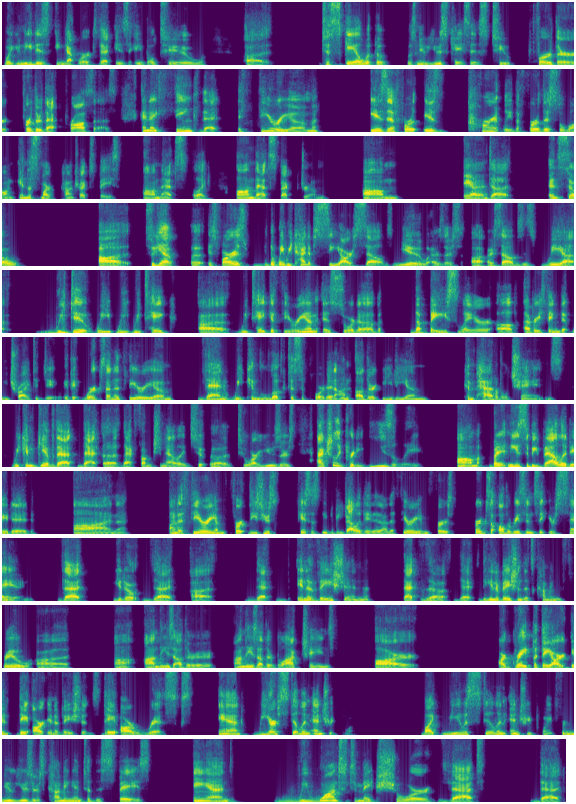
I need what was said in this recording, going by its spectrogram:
what you need is a network that is able to uh to scale with those, those new use cases to further further that process. And i think that ethereum is a for is currently the furthest along in the smart contract space on that like on that spectrum. Um and uh and so uh so yeah uh, as far as the way we kind of see ourselves mu as our, uh, ourselves is we uh we do we we we take uh we take ethereum as sort of the base layer of everything that we try to do. If it works on ethereum then we can look to support it on other evm compatible chains we can give that that uh, that functionality to uh, to our users actually pretty easily um, but it needs to be validated on on ethereum for these use cases need to be validated on ethereum first for all the reasons that you're saying that you know that uh that innovation that the that the innovation that's coming through uh, uh on these other on these other blockchains are are great, but they are in, they are innovations. They are risks, and we are still an entry point. Like Mew is still an entry point for new users coming into this space, and we want to make sure that that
